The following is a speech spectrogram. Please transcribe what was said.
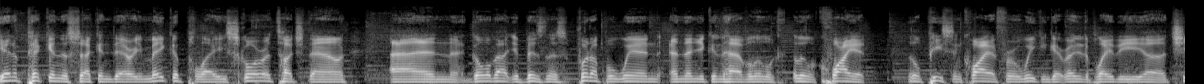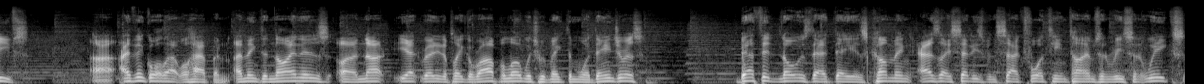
get a pick in the secondary, make a play, score a touchdown, and go about your business. Put up a win, and then you can have a little, a little quiet, a little peace and quiet for a week, and get ready to play the uh, Chiefs. Uh, I think all that will happen. I think the Niners are not yet ready to play Garoppolo, which would make them more dangerous. Beathard knows that day is coming. As I said, he's been sacked 14 times in recent weeks.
